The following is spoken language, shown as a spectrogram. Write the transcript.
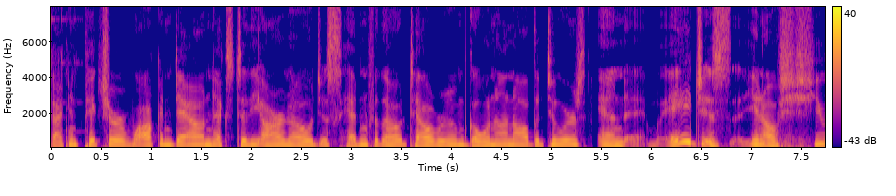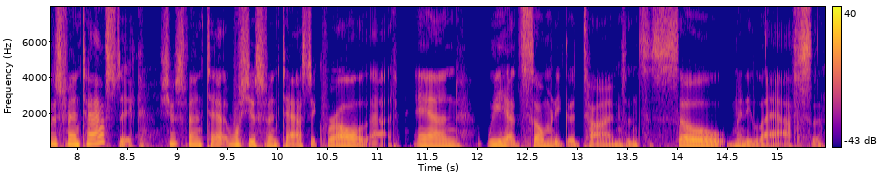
I can picture her walking down next to the Arno, just heading for the hotel room, going on all the tours. And uh, age is, you know, she was fantastic. She was fantastic. Well, she was fantastic for all of that. And we had so many good times and so many laughs. And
